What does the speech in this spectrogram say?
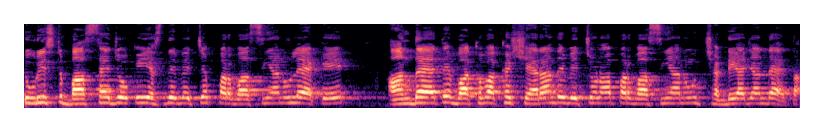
ਟੂਰਿਸਟ ਬੱਸ ਹੈ ਜੋ ਕਿ ਇਸ ਦੇ ਵਿੱਚ ਪ੍ਰਵਾਸੀਆਂ ਨੂੰ ਲੈ ਕੇ ਆਂਦਾ ਹੈ ਤੇ ਵੱਖ-ਵੱਖ ਸ਼ਹਿਰਾਂ ਦੇ ਵਿੱਚ ਉਹਨਾਂ ਪ੍ਰਵਾਸੀਆਂ ਨੂੰ ਛੱਡਿਆ ਜਾਂਦਾ ਹੈ। ਤਾਂ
